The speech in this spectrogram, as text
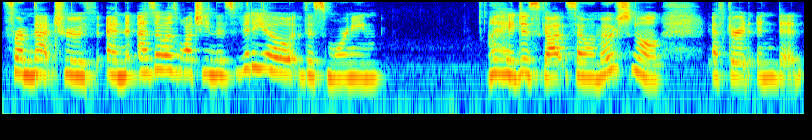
from that truth. And as I was watching this video this morning, I just got so emotional after it ended.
